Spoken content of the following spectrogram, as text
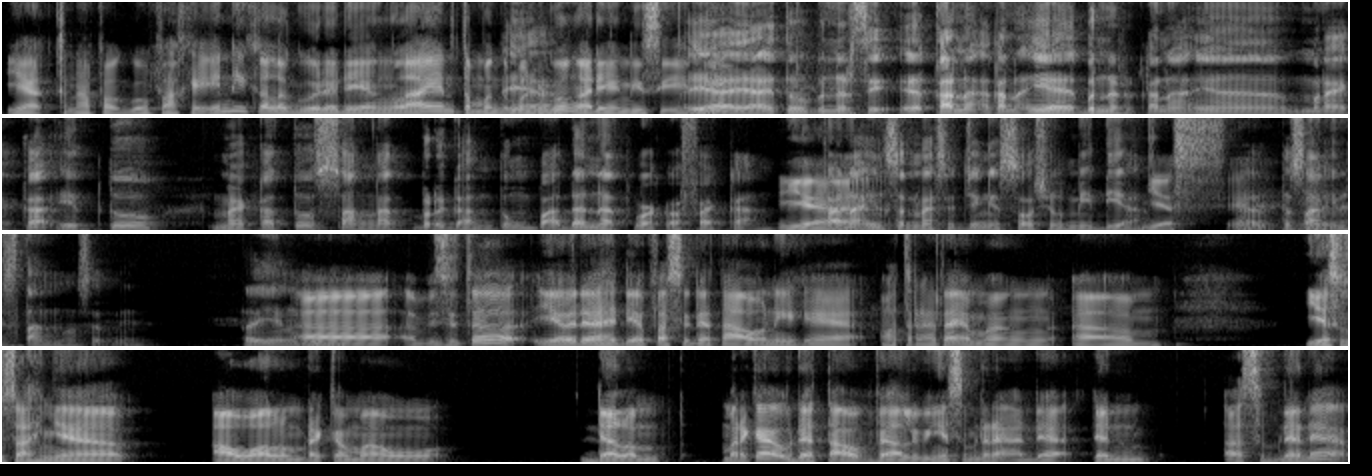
ya kenapa gue pakai ini kalau gue ada yang lain teman-teman yeah. gue nggak ada yang di sini. Iya yeah, yeah, itu bener sih ya, karena karena iya bener karena ya, mereka itu mereka tuh sangat bergantung pada network effect kan. Yeah. Karena instant messaging is social media. Yes. Yeah, pesan yeah. instan maksudnya. Tapi yang uh, abis itu ya udah dia pas udah tahu nih kayak oh ternyata emang um, ya susahnya awal mereka mau dalam mereka udah tahu value-nya sebenarnya ada dan uh, sebenarnya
